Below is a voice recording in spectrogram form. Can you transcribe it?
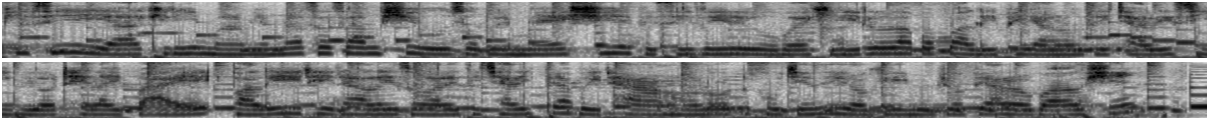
ပစ္စည်းရခရီးမှာမြမဆဆမရှိဘူးဆိုပေမဲ့ရှိရဲ့ပစ္စည်းလေးတွေကိုပဲခရီးလှလှပပလေးဖြစ်အောင်လို့တေချာလေးစီပြီးတော့ထည့်လိုက်ပါရဲ့ဘာလေးထည့်ထားလဲဆိုတာလေးတေချာလေးပြပေးထားမှာလို့တစ်ခုချင်းစီတော့ခရီးမပြောပြတော့ပါဘူးရှင်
